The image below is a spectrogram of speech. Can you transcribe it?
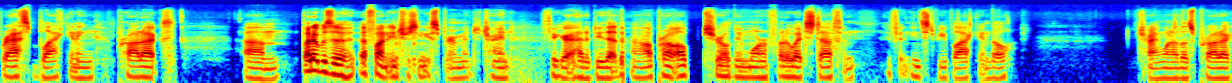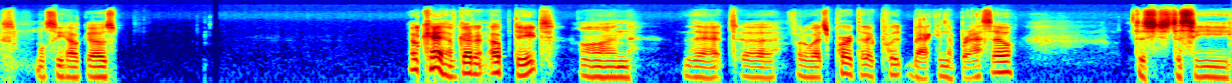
brass blackening products. Um, but it was a, a, fun, interesting experiment to try and figure out how to do that. I'll probably, I'm sure I'll do more photo etch stuff, and if it needs to be blackened, I'll try one of those products. We'll see how it goes. Okay, I've got an update on that uh, photo etch part that I put back in the Brasso just to see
